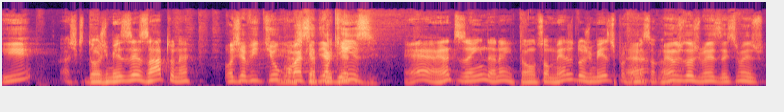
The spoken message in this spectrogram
E Acho que dois meses exato, né? hoje é 21, Acho começa é dia pro dia- 15. É, antes ainda, né? Então são menos de dois meses pra É, começar o menos de campeonato. dois meses, é isso mesmo.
